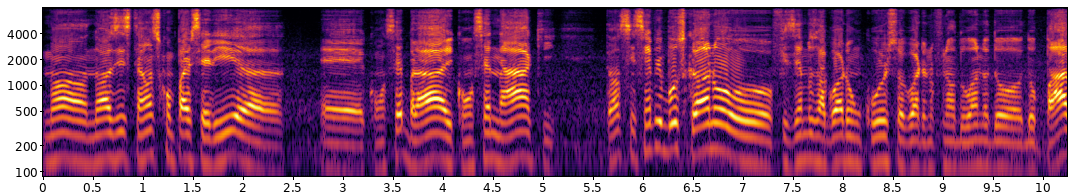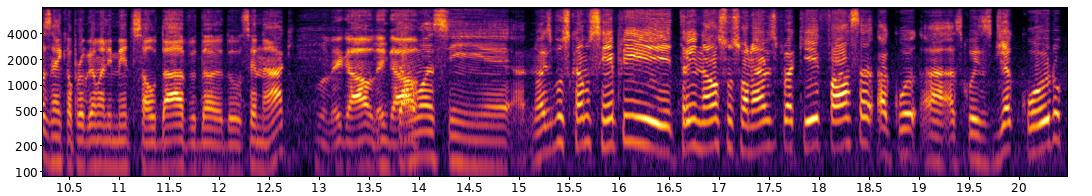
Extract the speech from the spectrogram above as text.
Nós, nós estamos com parceria é, com o Sebrae, com o Senac. Então, assim, sempre buscando, fizemos agora um curso agora no final do ano do, do PAS, né, que é o Programa Alimento Saudável da, do Senac. Legal, legal. Então, assim, é, nós buscamos sempre treinar os funcionários para que faça a, a, as coisas de acordo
